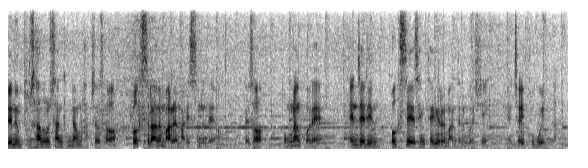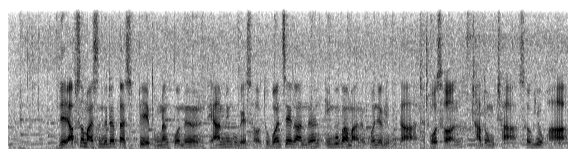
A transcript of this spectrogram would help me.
저희는 부산, 울산, 경남을 합쳐서 벅스라는 말을 많이 쓰는데요. 그래서 동남권에 엔젤인 벅스의 생태계를 만드는 것이 예, 저희 포부입니다. 예, 앞서 말씀드렸다시피 동남권은 대한민국에서 두 번째 가는 인구가 많은 권역입니다. 조선, 자동차, 석유화학,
